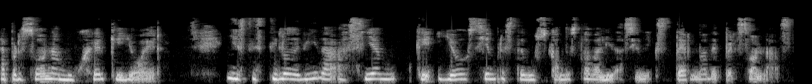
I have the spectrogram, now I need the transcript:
la persona, mujer que yo era. Y este estilo de vida hacía que yo siempre esté buscando esta validación externa de personas.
